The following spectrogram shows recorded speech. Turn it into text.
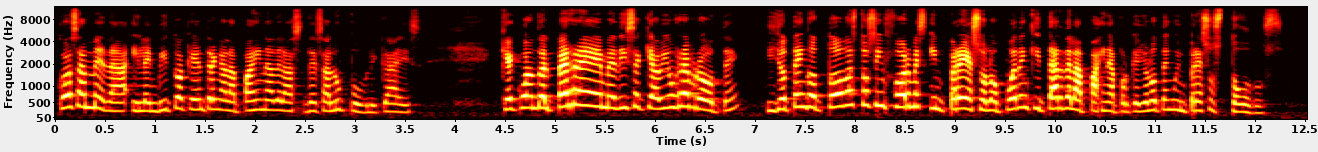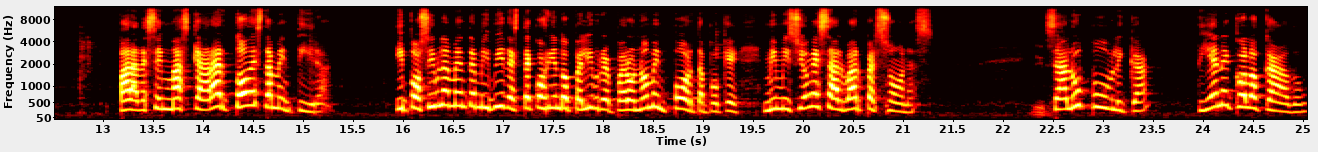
cosas me da, y le invito a que entren a la página de, de salud pública, es que cuando el PRM dice que había un rebrote, y yo tengo todos estos informes impresos, lo pueden quitar de la página porque yo lo tengo impresos todos para desenmascarar toda esta mentira. Y posiblemente mi vida esté corriendo peligro, pero no me importa porque mi misión es salvar personas. Salud Pública tiene colocado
